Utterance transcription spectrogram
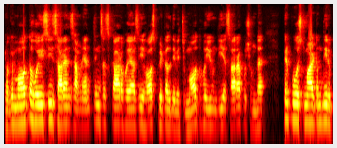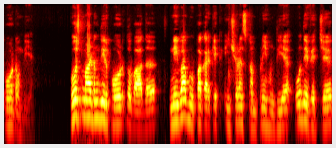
ਕਿਉਂਕਿ ਮੌਤ ਹੋਈ ਸੀ, ਸਾਰਿਆਂ ਦੇ ਸਾਹਮਣੇ ਅੰਤਿਮ ਸੰਸਕਾਰ ਹੋਇਆ ਸੀ ਹਸਪੀਟਲ ਦੇ ਵਿੱਚ ਮੌਤ ਹੋਈ ਹੁੰਦੀ ਹੈ, ਸਾਰਾ ਕੁਝ ਹੁੰਦਾ ਫਿਰ ਪੋਸਟਮਾਰਟਮ ਦੀ ਰਿਪੋਰਟ ਆਉਂਦੀ ਹੈ। ਪੋਸਟਮਾਰਟਮ ਦੀ ਰਿਪੋਰਟ ਤੋਂ ਬਾਅਦ ਨੀਵਾ ਬੂਪਾ ਕਰਕੇ ਇੱਕ ਇੰਸ਼ੋਰੈਂਸ ਕੰਪਨੀ ਹੁੰਦੀ ਹੈ, ਉਹਦੇ ਵਿੱਚ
